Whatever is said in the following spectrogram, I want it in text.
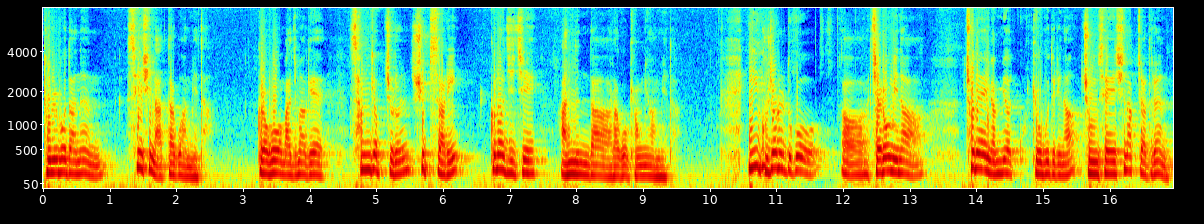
둘보다는 셋이 낫다고 합니다. 그러고 마지막에 삼겹줄은 쉽사리 끊어지지 않는다라고 격려합니다. 이 구절을 두고 어, 제롬이나 초대 몇몇 교부들이나 중세 신학자들은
